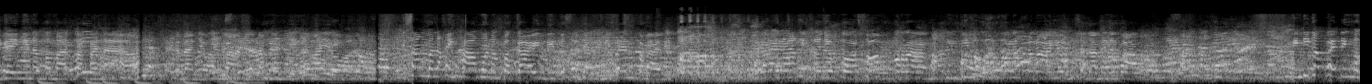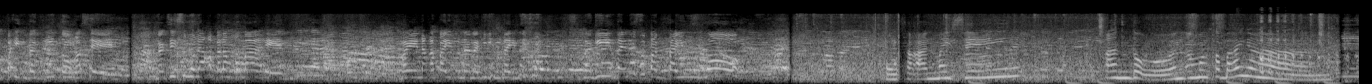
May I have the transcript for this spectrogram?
Bigay ni ng mamata ka na, kanan nyo, isa lang ng ko ngayon. Isang malaking hamon ng pagkain dito sa Jollibee Central. Dahil nakita nyo po, sobrang hindi mahulugan ang karayom sa dami ng tao. Hindi ka pwedeng magpahindag dito kasi nagsisimula ka palang kumain, may nakatayo na naghihintay na, naghihintay na sa pagtayo mo. Kung saan may sale, andoon ang mga kabayan.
